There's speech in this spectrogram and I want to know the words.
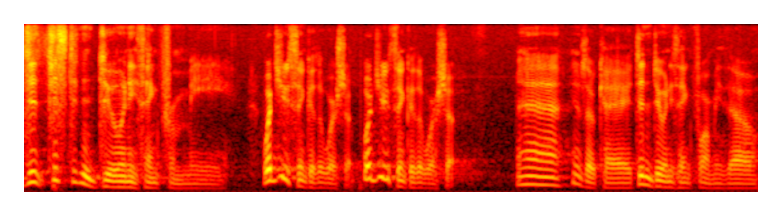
Just didn't do anything for me. What do you think of the worship? What do you think of the worship? Eh, it was okay. It didn't do anything for me, though.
